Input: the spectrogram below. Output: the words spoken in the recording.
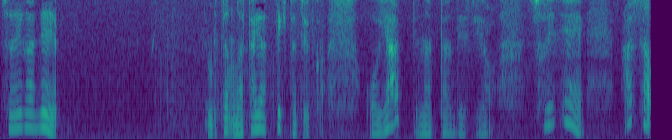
それがねまたまたやってきたというか親ってなったんですよ。それで朝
